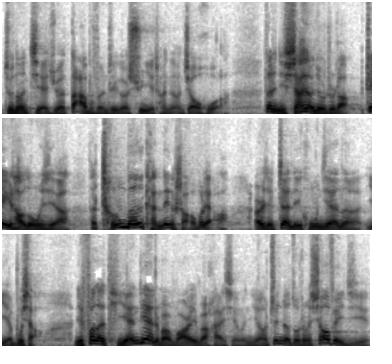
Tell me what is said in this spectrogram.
就能解决大部分这个虚拟场景的交互了。但是你想想就知道，这一套东西啊，它成本肯定少不了，而且占地空间呢也不小。你放在体验店里边玩一玩还行，你要真的做成消费级，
